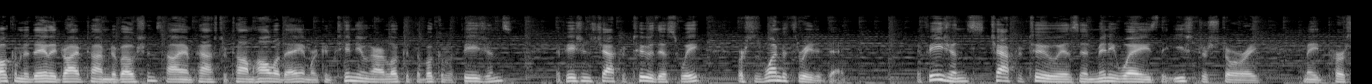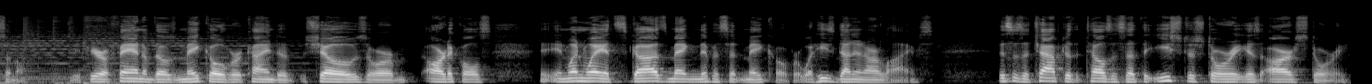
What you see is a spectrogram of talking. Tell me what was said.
Welcome to Daily Drive Time Devotions. Hi, I'm Pastor Tom Holladay, and we're continuing our look at the book of Ephesians. Ephesians chapter 2 this week, verses 1 to 3 today. Ephesians chapter 2 is in many ways the Easter story made personal. If you're a fan of those makeover kind of shows or articles, in one way it's God's magnificent makeover, what He's done in our lives. This is a chapter that tells us that the Easter story is our story.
